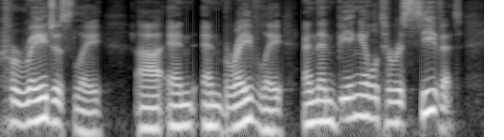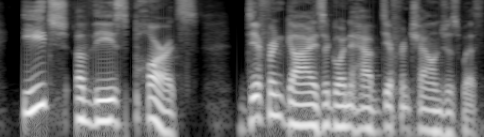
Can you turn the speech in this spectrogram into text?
courageously uh, and and bravely, and then being able to receive it. Each of these parts, different guys are going to have different challenges with.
